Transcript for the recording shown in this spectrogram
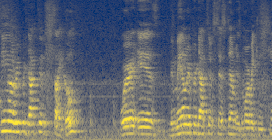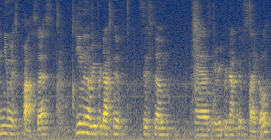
female reproductive cycle, whereas the male reproductive system is more of a continuous process, female reproductive system has a reproductive cycle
